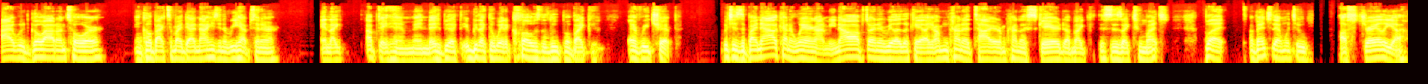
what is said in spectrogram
I would go out on tour and go back to my dad. Now he's in a rehab center and like update him. And it'd be like it'd be like the way to close the loop of like every trip, which is by now kind of wearing on me. Now I'm starting to realize, okay, like I'm kind of tired. I'm kind of scared. I'm like, this is like too much. But eventually I went to Australia.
